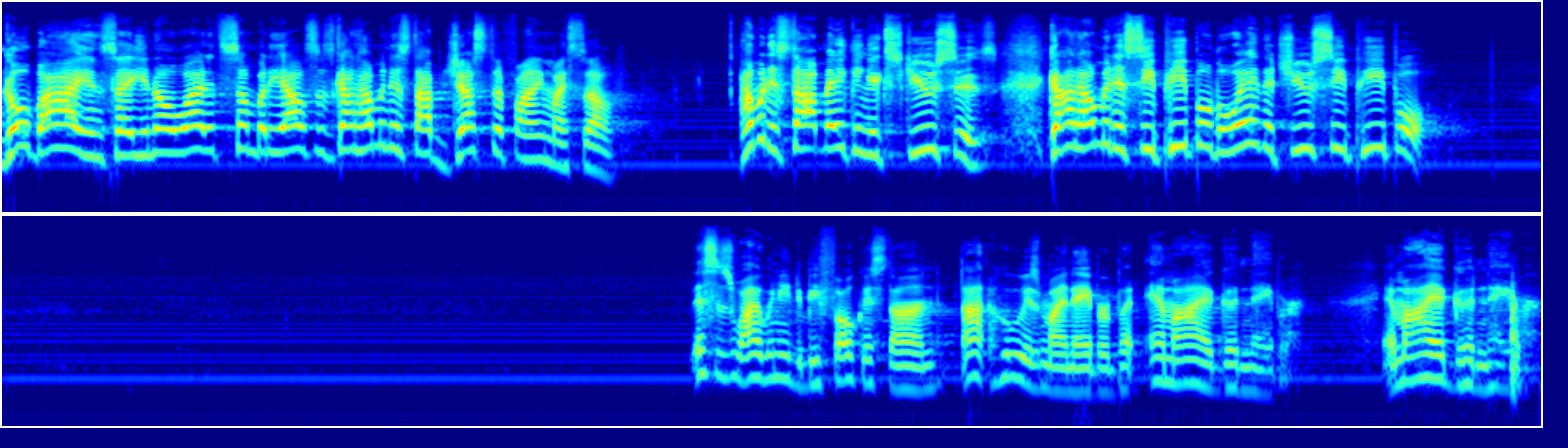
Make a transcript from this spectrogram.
go by and say, you know what, it's somebody else's. God, help me to stop justifying myself. Help me to stop making excuses. God, help me to see people the way that you see people. This is why we need to be focused on not who is my neighbor, but am I a good neighbor? Am I a good neighbor?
